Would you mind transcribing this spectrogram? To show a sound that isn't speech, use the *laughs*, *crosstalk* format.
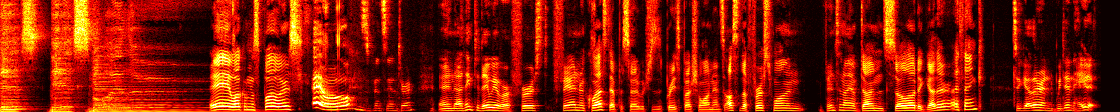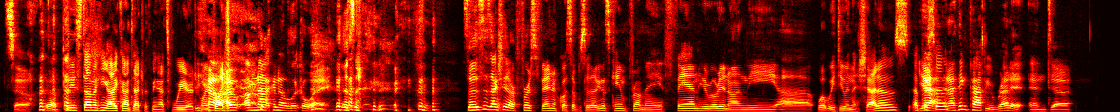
This is spoiler. Hey, welcome to Spoilers. Hey, this is Vince the Intern. And I think today we have our first fan request episode, which is a pretty special one. And it's also the first one Vince and I have done solo together, I think. Together, and we didn't hate it, so. Yeah, *laughs* please stop making eye contact with me. That's weird. When Yeah, I, I'm not gonna look away. *laughs* *laughs* So this is actually our first fan request episode. I think this came from a fan who wrote in on the uh, "What We Do in the Shadows" episode. yeah, and I think Pappy read it, and uh,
